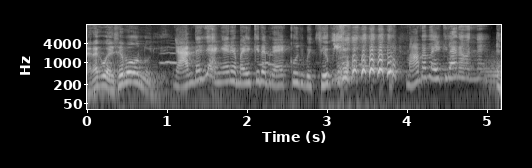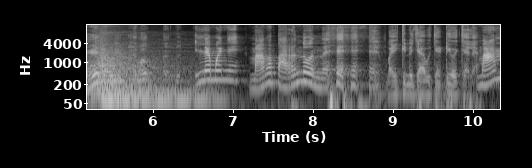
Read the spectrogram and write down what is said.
നിനക്ക് വിഷമമൊന്നുമില്ലേ? ഞാൻ തന്നെ അങ്ങനെ ബൈക്കിന്റെ ബ്രേക്ക് ഊരി വെച്ചു. മാമ ബൈക്കിലാണ് വന്നേ? ഇല്ല മോനെ മാമ പറന്നു വന്ന്. ബൈക്കിന്റെ ചാവി കെട്ടി വെച്ചാലേ. മാമ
